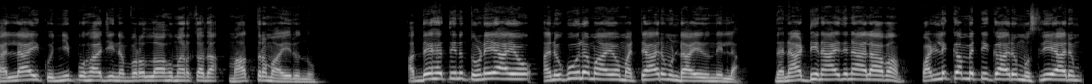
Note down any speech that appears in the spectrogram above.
കല്ലായി കുഞ്ഞിപ്പുഹാജി നബറുല്ലാഹു മർക്കഥ മാത്രമായിരുന്നു. അദ്ദേഹത്തിന് തുണയായോ അനുകൂലമായോ മറ്റാരും ഉണ്ടായിരുന്നില്ല. ധനാഢ്യനായതിനാലാവാം പള്ളിക്കമ്മിറ്റിക്കാരും മുസ്ലിയാരും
